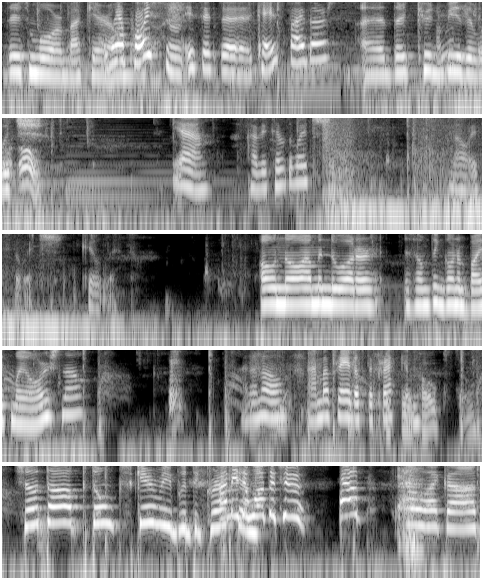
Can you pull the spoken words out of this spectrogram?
There's more back here. We oh are my gosh. poison. Is it uh, cave spiders? Uh, there could I'm be the sure. witch. Oh, Yeah. Have you killed the witch? No, it's the witch. Killed it. Oh no, I'm in the water. Is something gonna bite my oars now? I don't know. I'm afraid of the kraken. hope so. Shut up! Don't scare me with the kraken. I'm in the water too. Help! Oh my god!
